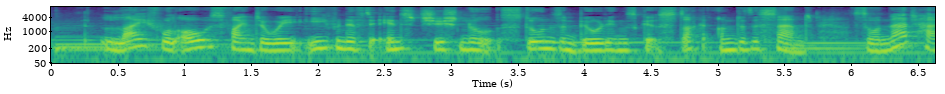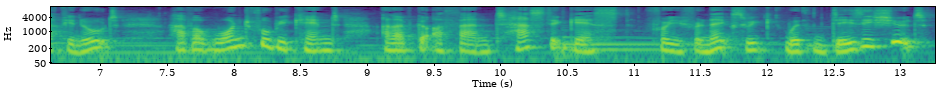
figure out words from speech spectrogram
life will always find a way, even if the institutional stones and buildings get stuck under the sand. So, on that happy note, have a wonderful weekend, and I've got a fantastic guest for you for next week with Daisy Shoot.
